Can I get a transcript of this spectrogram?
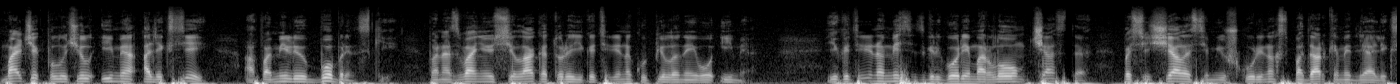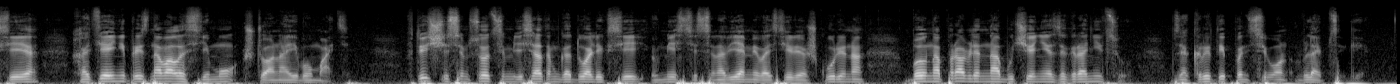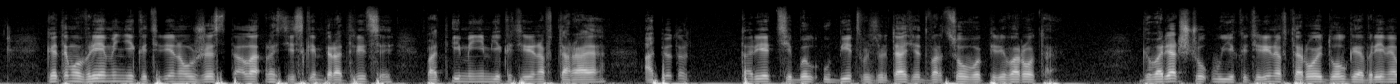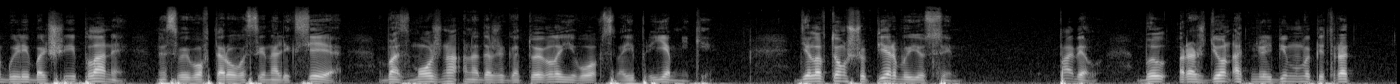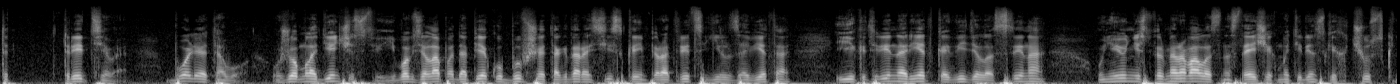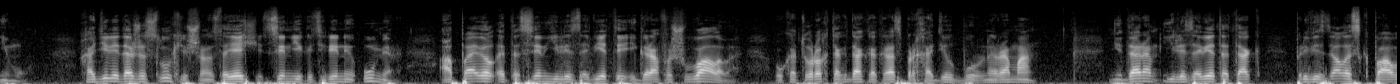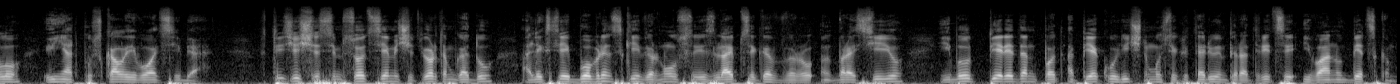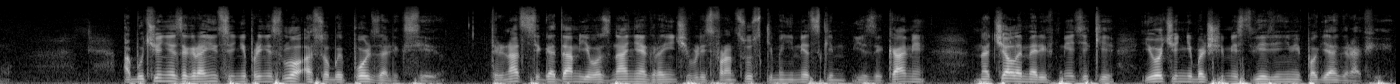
Мальчик получил имя Алексей, а фамилию Бобринский по названию села, которое Екатерина купила на его имя – Екатерина вместе с Григорием Орловым часто посещала семью Шкуриных с подарками для Алексея, хотя и не признавалась ему, что она его мать. В 1770 году Алексей вместе с сыновьями Василия Шкурина был направлен на обучение за границу, в закрытый пансион в Лейпциге. К этому времени Екатерина уже стала российской императрицей под именем Екатерина II, а Петр Торетти был убит в результате дворцового переворота. Говорят, что у Екатерины II долгое время были большие планы на своего второго сына Алексея. Возможно, она даже готовила его в свои преемники. Дело в том, что первый ее сын, Павел, был рожден от нелюбимого Петра III. Более того, уже в младенчестве его взяла под опеку бывшая тогда российская императрица Елизавета и Екатерина редко видела сына, у нее не сформировалось настоящих материнских чувств к нему. Ходили даже слухи, что настоящий сын Екатерины умер, а Павел – это сын Елизаветы и графа Шувалова, у которых тогда как раз проходил бурный роман. Недаром Елизавета так привязалась к Павлу и не отпускала его от себя. В 1774 году Алексей Бобринский вернулся из Лейпцига в Россию – и был передан под опеку личному секретарю императрицы Ивану Бецкому. Обучение за границей не принесло особой пользы Алексею. К 13 годам его знания ограничивались французским и немецким языками, началами арифметики и очень небольшими сведениями по географии.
